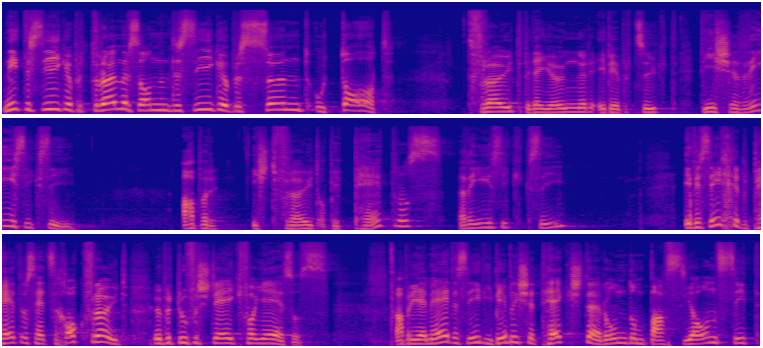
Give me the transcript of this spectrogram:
Nicht der Sieg über die Römer, sondern der Sieg über Sünde und Tod. Die Freude bei den Jüngern, ich bin überzeugt, die war riesig. Aber ist die Freude auch bei Petrus riesig? Ich bin sicher, Petrus hat sich auch gefreut über die Auferstehung von Jesus. Aber je mehr dass ich die biblischen Texte rund um Passionszeit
